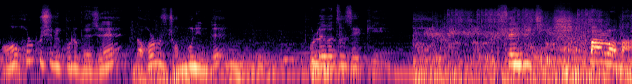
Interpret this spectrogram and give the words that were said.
어 헐로시리콜을 배제? 나 헐로시 전문인데? 벌레 같은 새끼 샌드위치 씨발라마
